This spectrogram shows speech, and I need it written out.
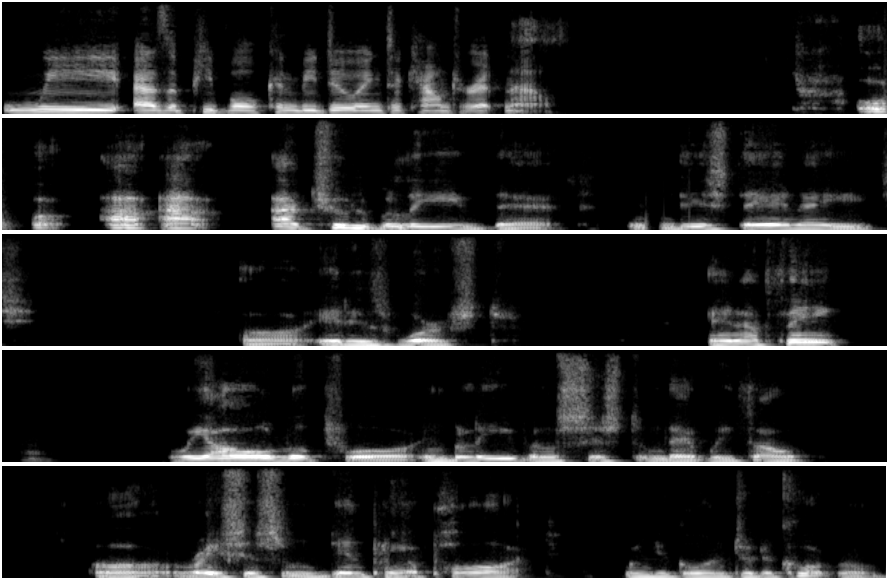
we as a people can be doing to counter it now? Oh, I, I, I truly believe that in this day and age, uh, it is worst. And I think we all look for and believe in a system that we thought uh, racism didn't play a part when you go into the courtroom.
